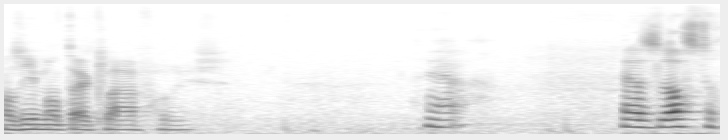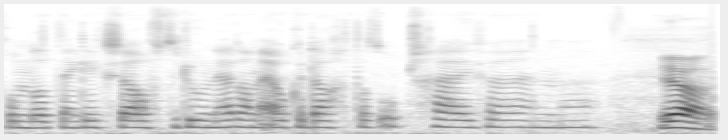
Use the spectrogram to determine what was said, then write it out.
als iemand daar klaar voor is. ja. ja, dat is lastig om dat denk ik zelf te doen. Hè? Dan elke dag dat opschrijven. En, eh, Ja,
